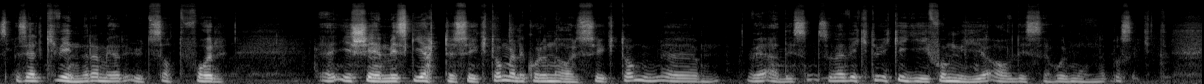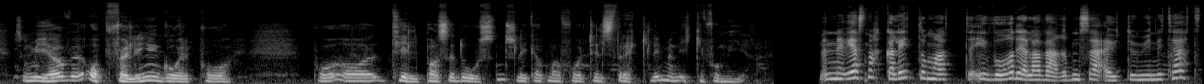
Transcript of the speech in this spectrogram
spesielt kvinner er mer utsatt for iskjemisk hjertesykdom eller koronarsykdom ved Addison. Så det er viktig å ikke gi for mye av disse hormonene på sikt. Så mye av oppfølgingen går på, på å tilpasse dosen, slik at man får tilstrekkelig, men ikke for mye. Men vi har snakka litt om at i vår del av verden så er autoimmunitet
